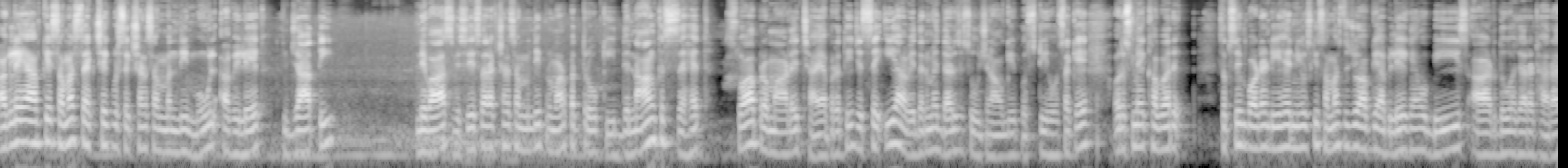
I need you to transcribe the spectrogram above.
अगले हैं आपके समस्त शैक्षिक प्रशिक्षण संबंधी मूल अभिलेख, जाति, निवास, विशेष आरक्षण संबंधी प्रमाण पत्रों की दिनांक सहित स्वप्रमाणित छाया प्रति जिससे ई आवेदन में दर्ज सूचनाओं की पुष्टि हो सके और उसमें खबर सबसे इम्पोर्टेंट ये है न्यूज़ की समस्त जो आपके अभिलेख हैं वो बीस आठ दो हज़ार अठारह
